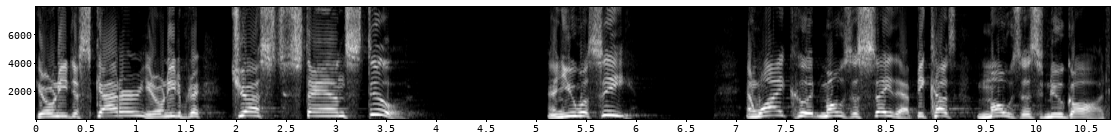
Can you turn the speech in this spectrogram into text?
You don't need to scatter. You don't need to protect. Just stand still, and you will see. And why could Moses say that? Because Moses knew God.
